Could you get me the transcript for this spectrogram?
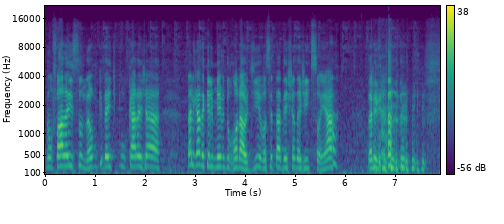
Não fala isso não, porque daí, tipo, o cara já. Tá ligado aquele meme do Ronaldinho? Você tá deixando a gente sonhar? Tá ligado?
